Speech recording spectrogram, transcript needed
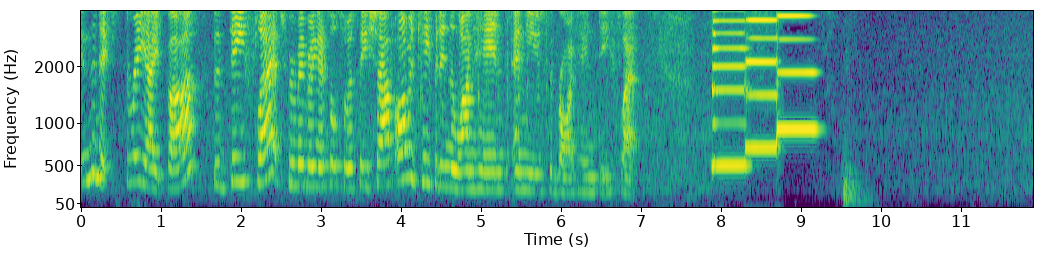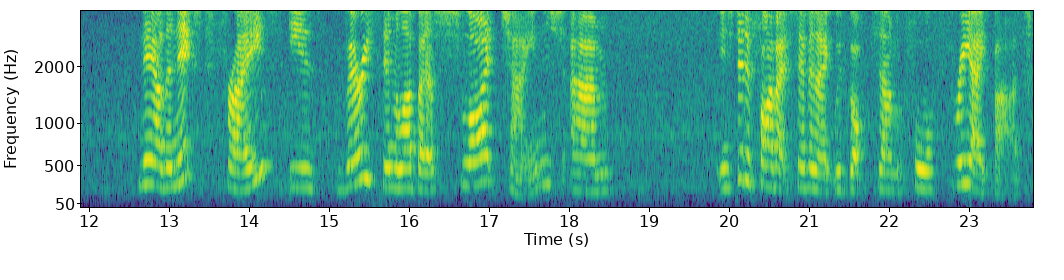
In the next 3-8 bar, the D flat, remembering that's also a C sharp, I would keep it in the one hand and use the right hand D flat. Now the next phrase is very similar but a slight change. Um, instead of 5, 8, 7, 8 we've got um, 4, 3, 8 bars.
